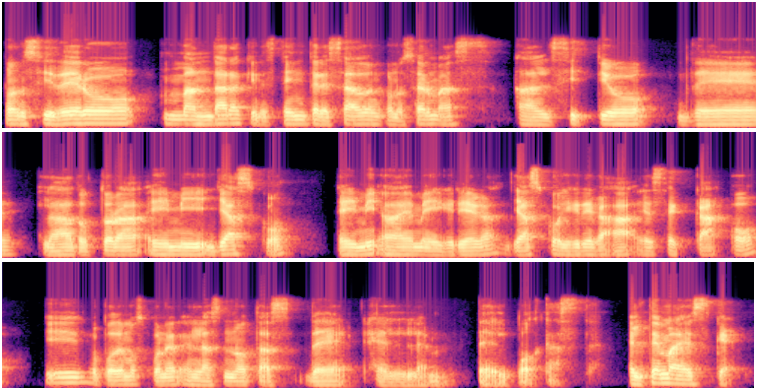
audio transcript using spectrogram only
Considero mandar a quien esté interesado en conocer más al sitio de la doctora Amy Yasko, Amy A-M-Y, Yasko Y-A-S-K-O, y lo podemos poner en las notas de em, del podcast. El tema es que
